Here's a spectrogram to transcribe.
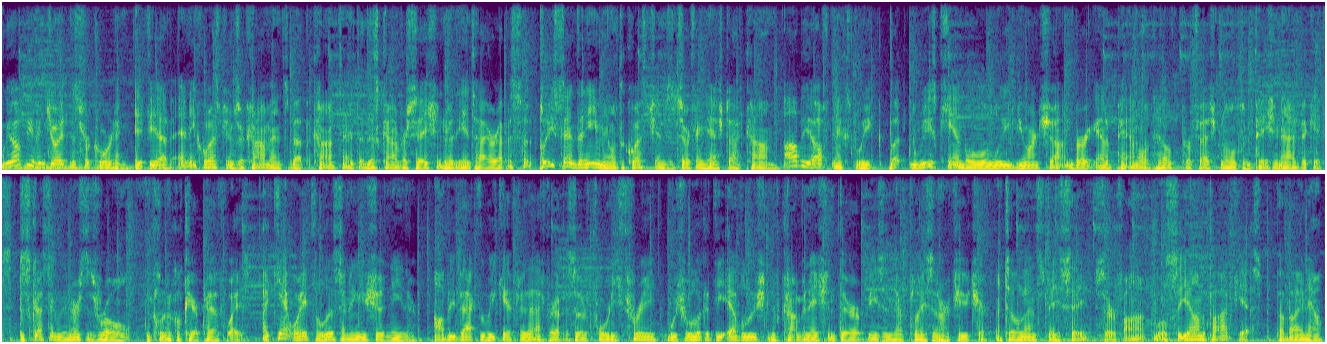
We hope you've enjoyed this recording. If you have any questions or comments about the content of this conversation or the entire episode, please send an email to questions at surfingnash.com. I'll be off next week, but Louise Campbell will lead Jorn Schattenberg and a panel of health professionals and patient advocates discussing the nurse's role in clinical care pathways. I can't wait to listen, and you shouldn't either. I'll be back the week after that for episode 43, which will look at the evolution of combination therapies and their place in our future. Until then, stay safe, surf on. We'll see you on the podcast. Bye bye now.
